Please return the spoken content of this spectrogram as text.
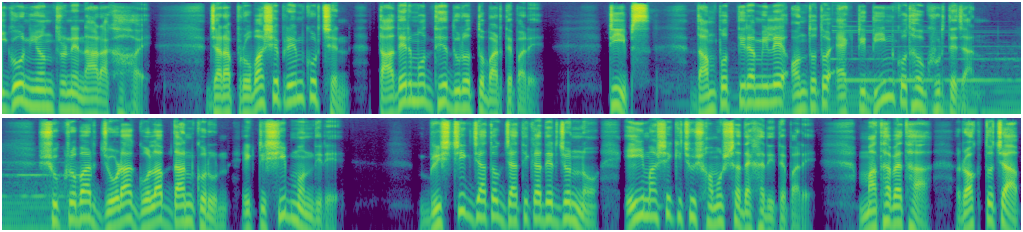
ইগো নিয়ন্ত্রণে না রাখা হয়। যারা প্রবাসে প্রেম করছেন, তাদের মধ্যে দূরত্ব বাড়তে পারে। টিপস, দাম্পত্যিরা মিলে অন্তত একটি দিন কোথাও ঘুরতে যান। শুক্রবার জোড়া গোলাপ দান করুন একটি শিব মন্দিরে। বৃশ্চিক জাতক জাতিকাদের জন্য এই মাসে কিছু সমস্যা দেখা দিতে পারে। মাথা ব্যথা, রক্তচাপ,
